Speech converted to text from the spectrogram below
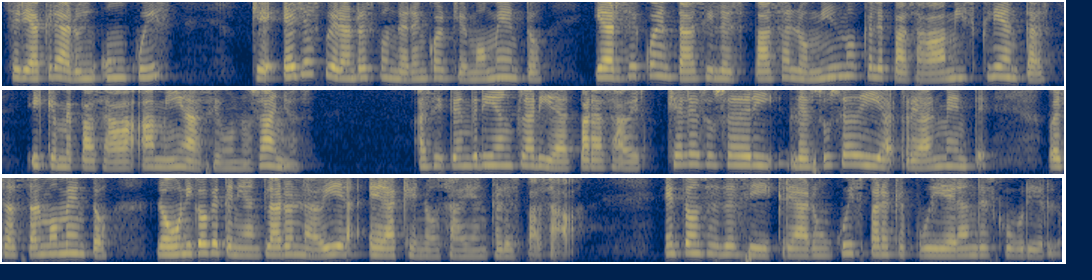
sería crear un, un quiz que ellas pudieran responder en cualquier momento y darse cuenta si les pasa lo mismo que le pasaba a mis clientas y que me pasaba a mí hace unos años. Así tendrían claridad para saber qué les, les sucedía realmente, pues hasta el momento lo único que tenían claro en la vida era que no sabían qué les pasaba. Entonces decidí crear un quiz para que pudieran descubrirlo.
